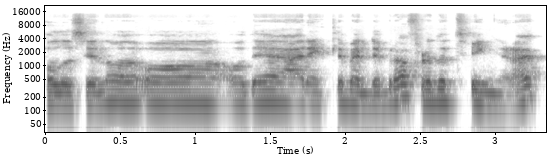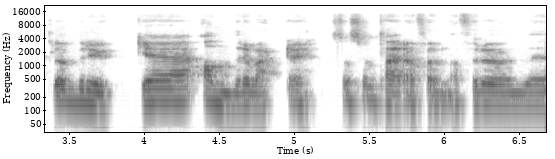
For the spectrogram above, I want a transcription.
policyene, og, og, og, det er egentlig veldig bra, for det tvinger deg til å bruke andre verktøy, sånn som Terraform, for å det,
